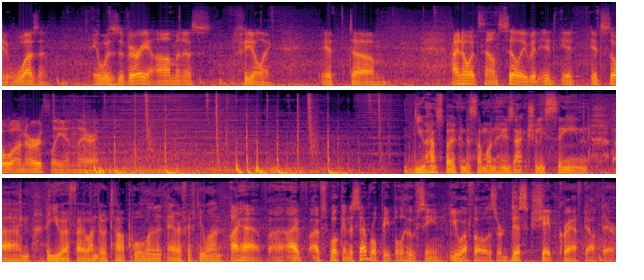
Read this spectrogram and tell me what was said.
it wasn't. It was a very ominous feeling. It, um, I know it sounds silly, but it, it, it's so unearthly in there. You have spoken to someone who's actually seen um, a UFO under a tarpaulin at Area 51. I have. Uh, I've, I've spoken to several people who've seen UFOs or disc-shaped craft out there.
